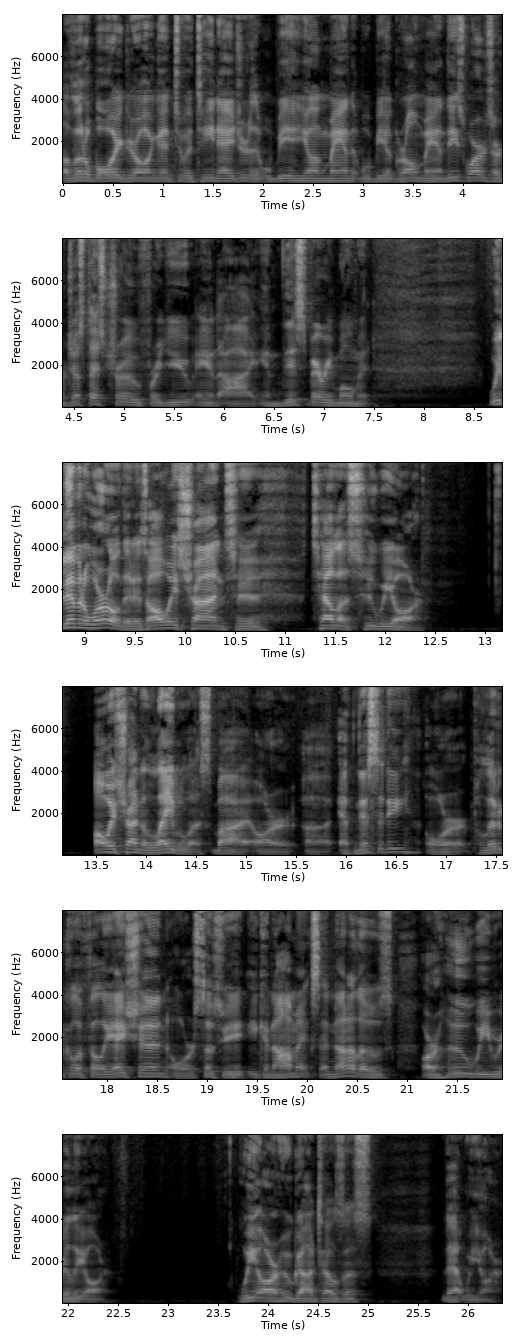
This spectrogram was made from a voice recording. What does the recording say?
a little boy growing into a teenager that will be a young man that will be a grown man. These words are just as true for you and I in this very moment. We live in a world that is always trying to tell us who we are, always trying to label us by our uh, ethnicity or political affiliation or socioeconomics, and none of those are who we really are. We are who God tells us that we are.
